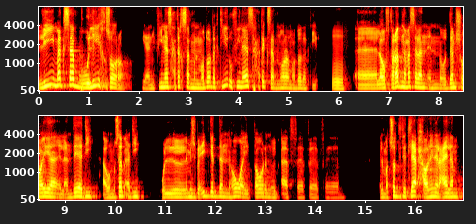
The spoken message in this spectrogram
ليه مكسب وليه خسارة يعني في ناس هتخسر من الموضوع ده كتير وفي ناس هتكسب من ورا الموضوع ده كتير. آه لو افترضنا مثلا إن قدام شوية الأندية دي أو المسابقة دي واللي مش بعيد جدا إن هو يتطور إنه يبقى في في في الماتشات دي تتلعب حوالين العالم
